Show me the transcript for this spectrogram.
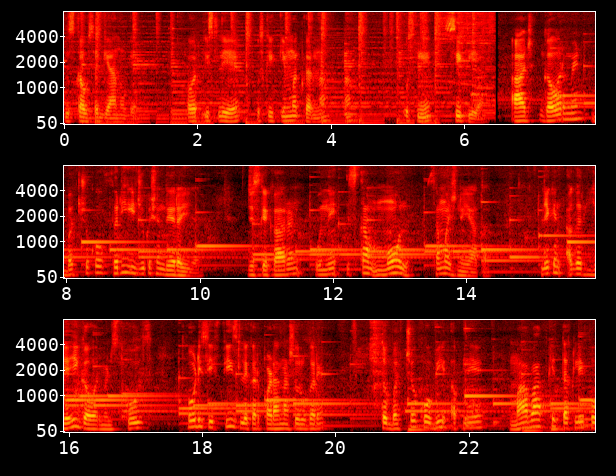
जिसका उसे ज्ञान हो गया। और इसलिए उसकी कीमत करना हाँ उसने सीख लिया। आज गवर्नमेंट बच्चों को फ्री एजुकेशन दे रही है, जिसके कारण उन्हें इसका मोल समझ नहीं आता। लेकिन अगर यही गवर्नमेंट स्कूल्स थोड़ी सी फ़ीस लेकर पढ़ाना शुरू करें तो बच्चों को भी अपने माँ बाप की तकलीफ़ को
